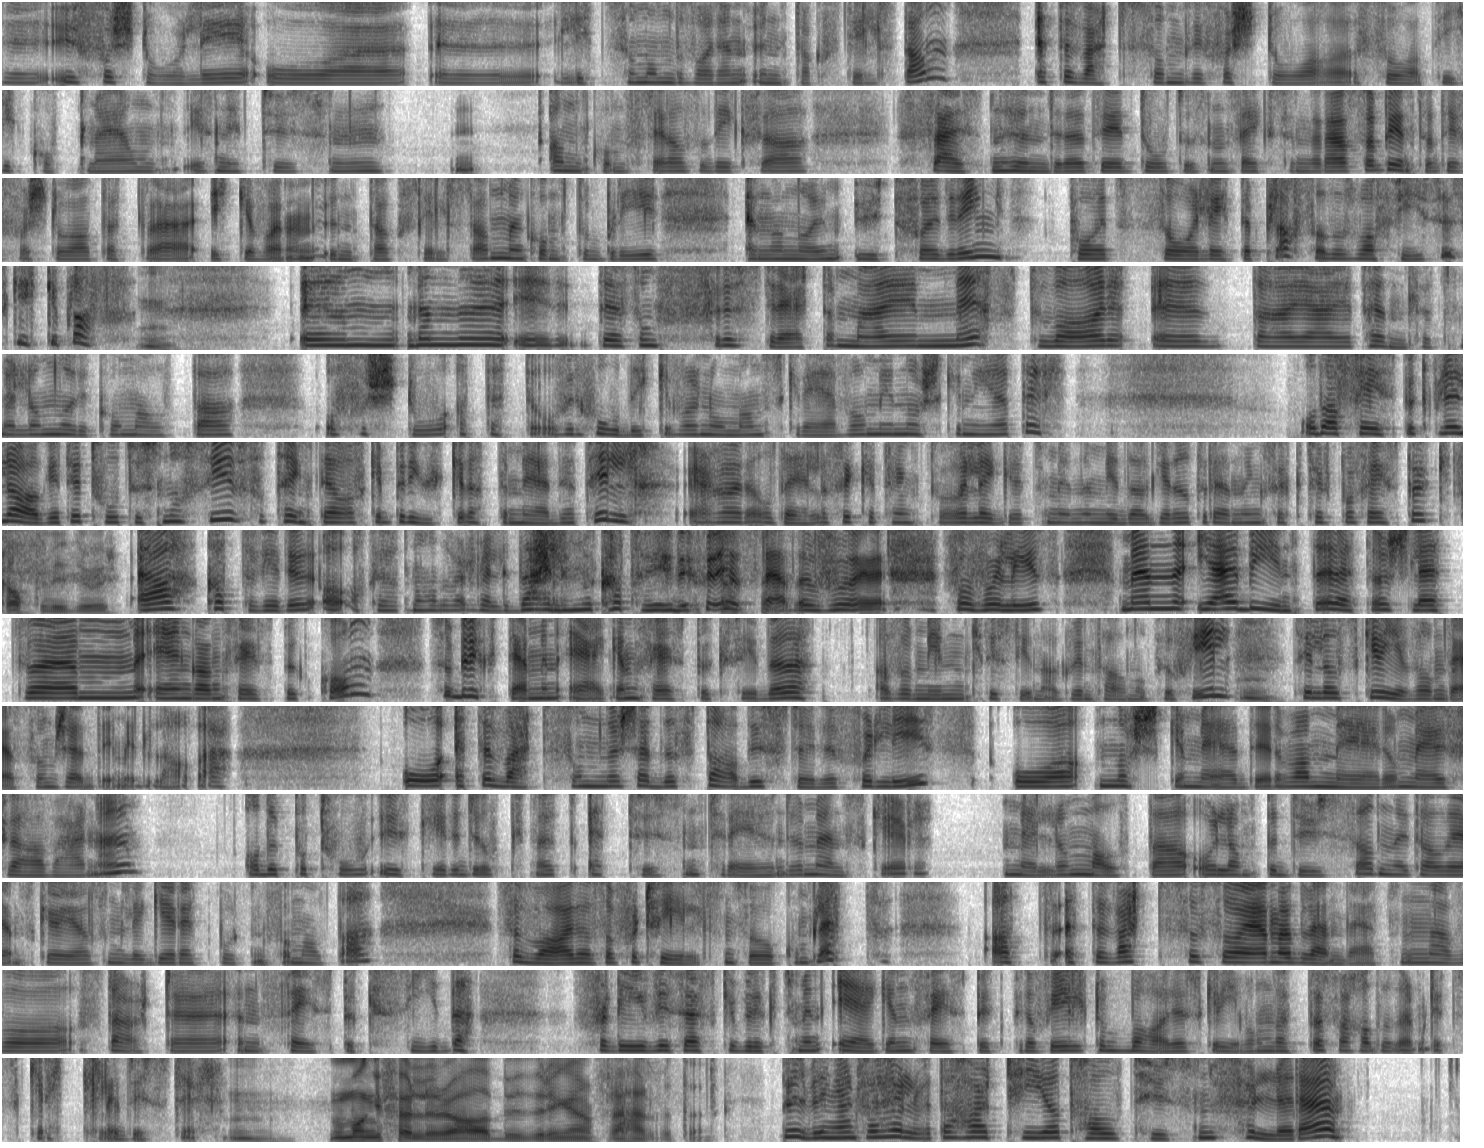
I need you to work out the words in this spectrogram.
uforståelig og eh, litt som om det var en unntakstilstand. Etter hvert som vi forstå, så at de gikk opp med i snitt 1000 ankomster, altså det gikk fra 1600 til 2600, så begynte de å forstå at dette ikke var en unntakstilstand, men kom til å bli en enorm utfordring på et så lite plass, og det var fysisk ikke plass. Um, men eh, det som frustrerte meg mest, var eh, da jeg pendlet mellom Norge og Malta og forsto at dette overhodet ikke var noe man skrev om i norske nyheter. Og da Facebook ble laget i 2007, så tenkte jeg hva skal jeg bruke dette mediet til? Jeg har aldeles ikke tenkt å legge ut mine middager og treningsøkter på Facebook. Kattevideoer? Ja, kattevideoer. Og akkurat nå hadde det vært veldig deilig med kattevideoer i stedet for, for forlis. Men jeg begynte rett og slett um, en gang Facebook kom, så brukte jeg min egen Facebook-side, altså min Christina Quintano-profil, til å skrive om det som skjedde i Middelhavet. Og etter hvert som det skjedde stadig større forlis, og norske medier var mer og mer fraværende, og det på to uker druknet 1300 mennesker mellom Malta og Lampedusa, den italienske øya som ligger rett bortenfor Malta, så var altså fortvilelsen så komplett at etter hvert så så jeg nødvendigheten av å starte en Facebook-side. Fordi hvis jeg skulle brukt min egen Facebook-profil til å bare skrive om dette, så hadde den blitt skrekkelig dyster. Hvor mange følgere har budbringeren fra helvete? Budbringeren fra helvete har 10 500 følgere.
